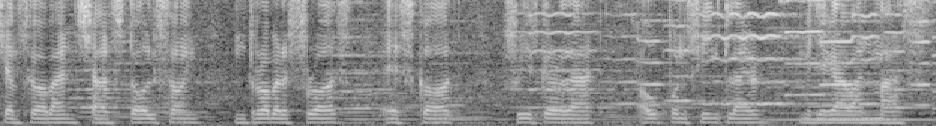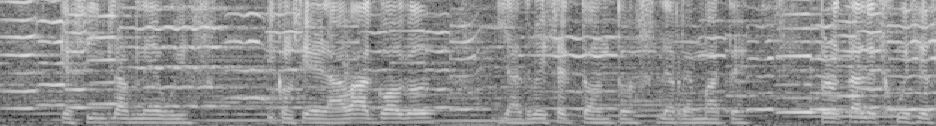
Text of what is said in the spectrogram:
James Hoban, Charles Tolson, Robert Frost, Scott, Fritz Gerdat, Open Sinclair me llegaban más que Sinclair Lewis y consideraba a Gogol y a Dreiser tontos de remate, pero tales juicios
